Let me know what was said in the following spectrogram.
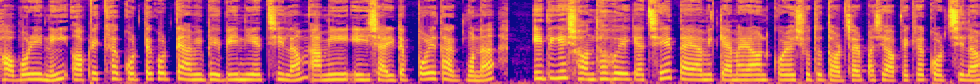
খবরই নেই। অপেক্ষা করতে করতে আমি ভেবেই নিয়েছিলাম, আমি এই শাড়িটা পরে থাকব না। এদিকে সন্ধ্যা হয়ে গেছে, তাই আমি ক্যামেরা অন করে শুধু দরজার পাশে অপেক্ষা করছিলাম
